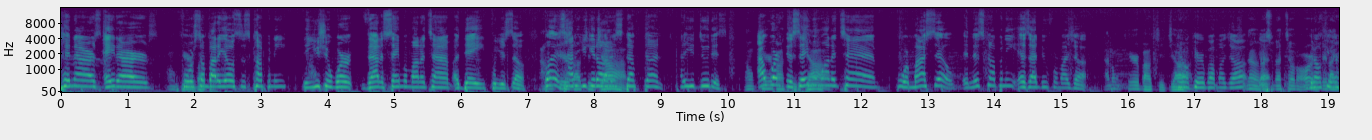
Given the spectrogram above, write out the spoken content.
ten hours, eight hours I don't care for somebody else's company, then you should work that same amount of time a day for yourself. But how do you get all this stuff done? How do you do this? I, I work the same job. amount of time for myself in this company as I do for my job. I don't care about your job. You don't care about my job? No, that's what I tell the don't artists. They're like,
